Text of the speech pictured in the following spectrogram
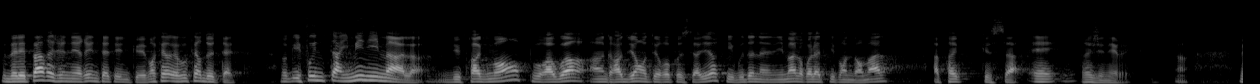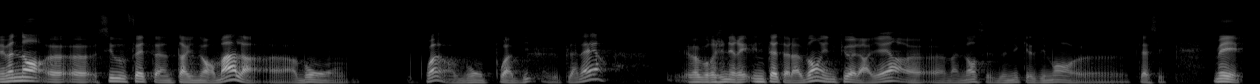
vous n'allez pas régénérer une tête et une queue. Il va vous faire deux têtes. Donc il faut une taille minimale du fragment pour avoir un gradient antéro-postérieur qui vous donne un animal relativement normal après que ça ait régénéré. Hein. Mais maintenant, euh, euh, si vous faites une taille normale, un bon, ouais, un bon poids planaire, il va vous régénérer une tête à l'avant et une queue à l'arrière. Euh, euh, maintenant, c'est devenu quasiment euh, classique. Mais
